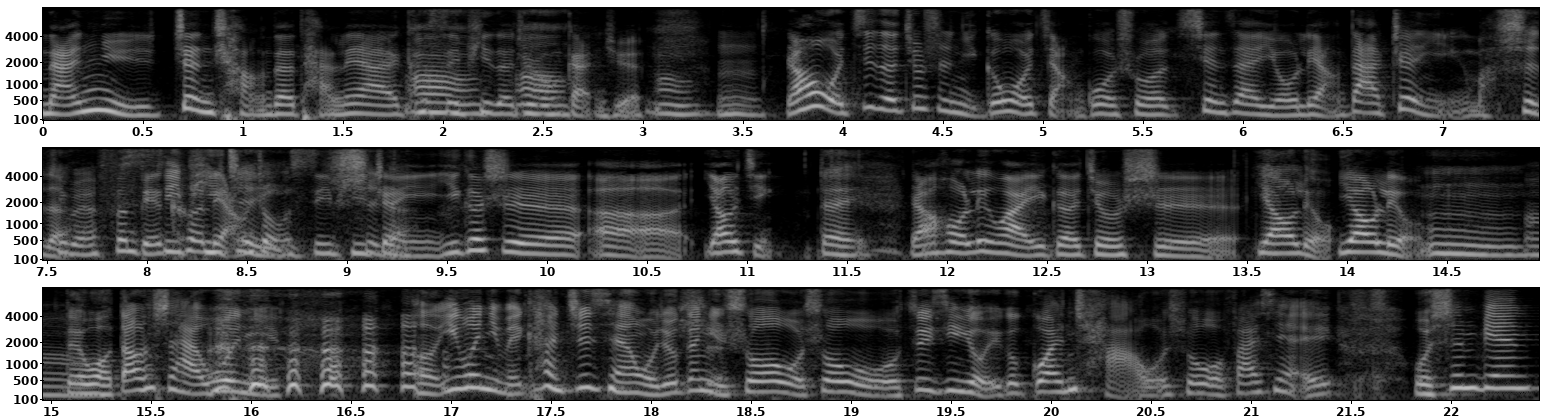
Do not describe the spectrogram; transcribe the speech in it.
男女正常的谈恋爱磕 CP 的这种感觉，嗯。嗯。然后我记得就是你跟我讲过说，现在有两大阵营嘛，是的，这边分别磕两种 CP 阵营，一个是呃妖精，对，然后另外一个就是妖柳，妖柳，嗯，对我当时还问你，呃，因为你没看之前，我就跟你说，我说我最近有一个观察，我说我发现，哎，我身边。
